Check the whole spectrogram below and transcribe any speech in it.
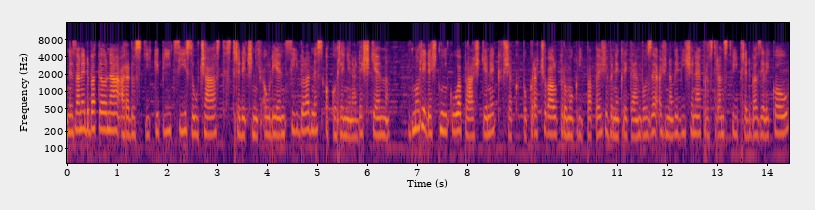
Nezanedbatelná a radostí kypící součást středečních audiencí byla dnes okořeněna deštěm. V moři deštníků a pláštěnek však pokračoval promoklý papež v nekrytém voze až na vyvýšené prostranství před bazilikou,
